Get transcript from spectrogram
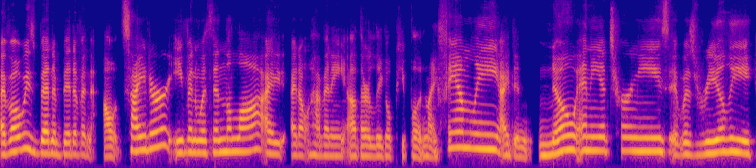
I've always been a bit of an outsider, even within the law. I, I don't have any other legal people in my family. I didn't know any attorneys. It was really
